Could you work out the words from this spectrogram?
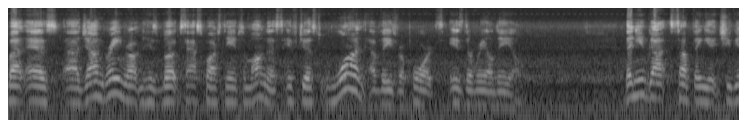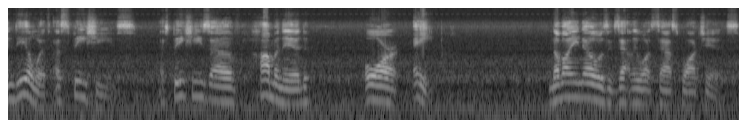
But as uh, John Green wrote in his book, Sasquatch the Apes Among Us, if just one of these reports is the real deal, then you've got something that you can deal with a species, a species of hominid or ape. Nobody knows exactly what Sasquatch is.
